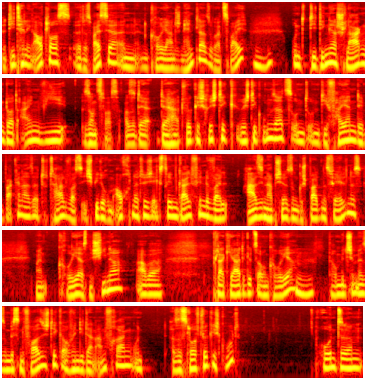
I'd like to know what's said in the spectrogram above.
Detailing Outlaws, äh, das weiß ja, einen, einen koreanischen Händler, sogar zwei. Mhm. Und die Dinger schlagen dort ein wie sonst was. Also der, der hat wirklich richtig, richtig Umsatz und, und die feiern den Backenizer total, was ich wiederum auch natürlich extrem geil finde, weil Asien habe ich ja so ein gespaltenes Verhältnis. Ich meine, Korea ist nicht China, aber Plagiate gibt es auch in Korea. Mhm. Darum bin ich immer so ein bisschen vorsichtig, auch wenn die dann anfragen. Und also es läuft wirklich gut. Und ähm,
